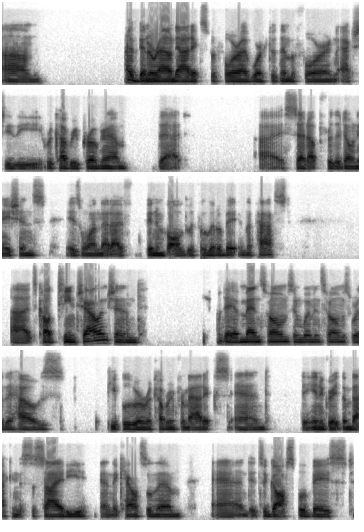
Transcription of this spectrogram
Um, I've been around addicts before. I've worked with them before, and actually, the recovery program that Set up for the donations is one that I've been involved with a little bit in the past. Uh, it's called Teen Challenge, and they have men's homes and women's homes where they house people who are recovering from addicts and they integrate them back into society and they counsel them. And it's a gospel based,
